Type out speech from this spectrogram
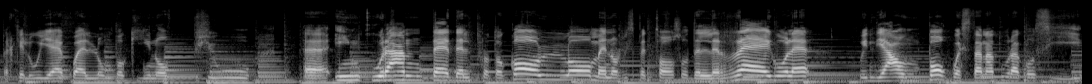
perché lui è quello un pochino più eh, incurante del protocollo, meno rispettoso delle regole, quindi ha un po' questa natura così.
